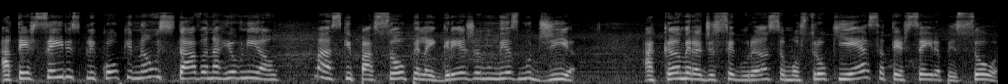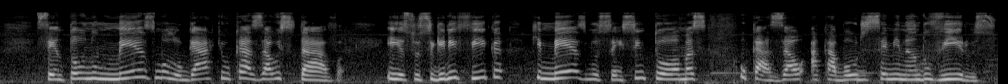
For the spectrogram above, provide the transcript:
A terceira explicou que não estava na reunião, mas que passou pela igreja no mesmo dia. A câmera de segurança mostrou que essa terceira pessoa sentou no mesmo lugar que o casal estava. Isso significa que, mesmo sem sintomas, o casal acabou disseminando o vírus.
